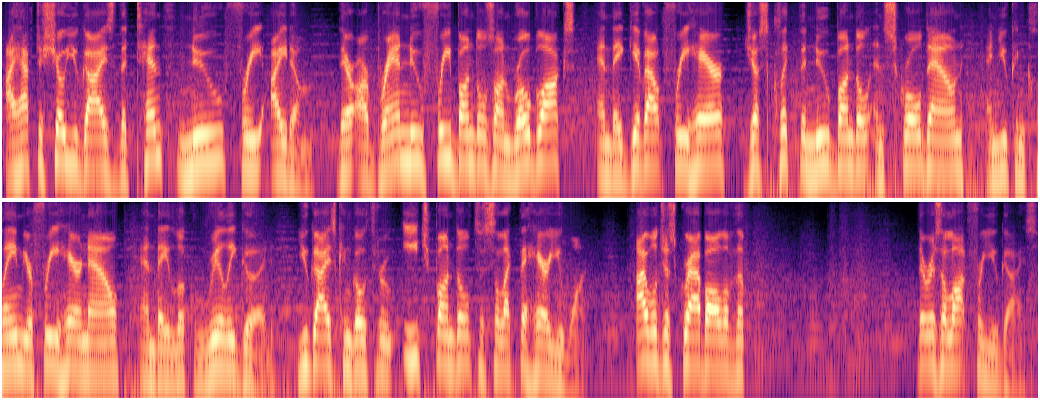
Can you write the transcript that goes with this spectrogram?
I have to show you guys the 10th new free item. There are brand new free bundles on Roblox, and they give out free hair. Just click the new bundle and scroll down, and you can claim your free hair now, and they look really good. You guys can go through each bundle to select the hair you want. I will just grab all of them. There is a lot for you guys.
